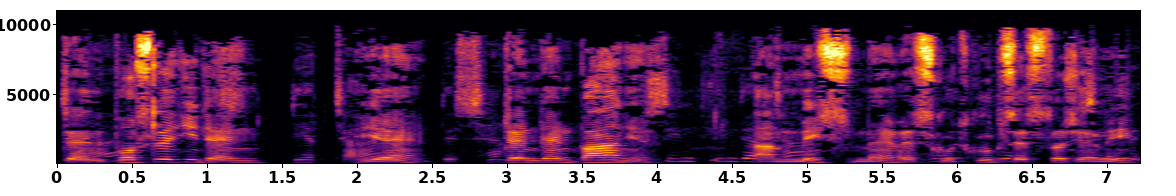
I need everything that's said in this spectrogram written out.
Ten poslední den je ten den páně. A my jsme ve skutku, přestože my,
